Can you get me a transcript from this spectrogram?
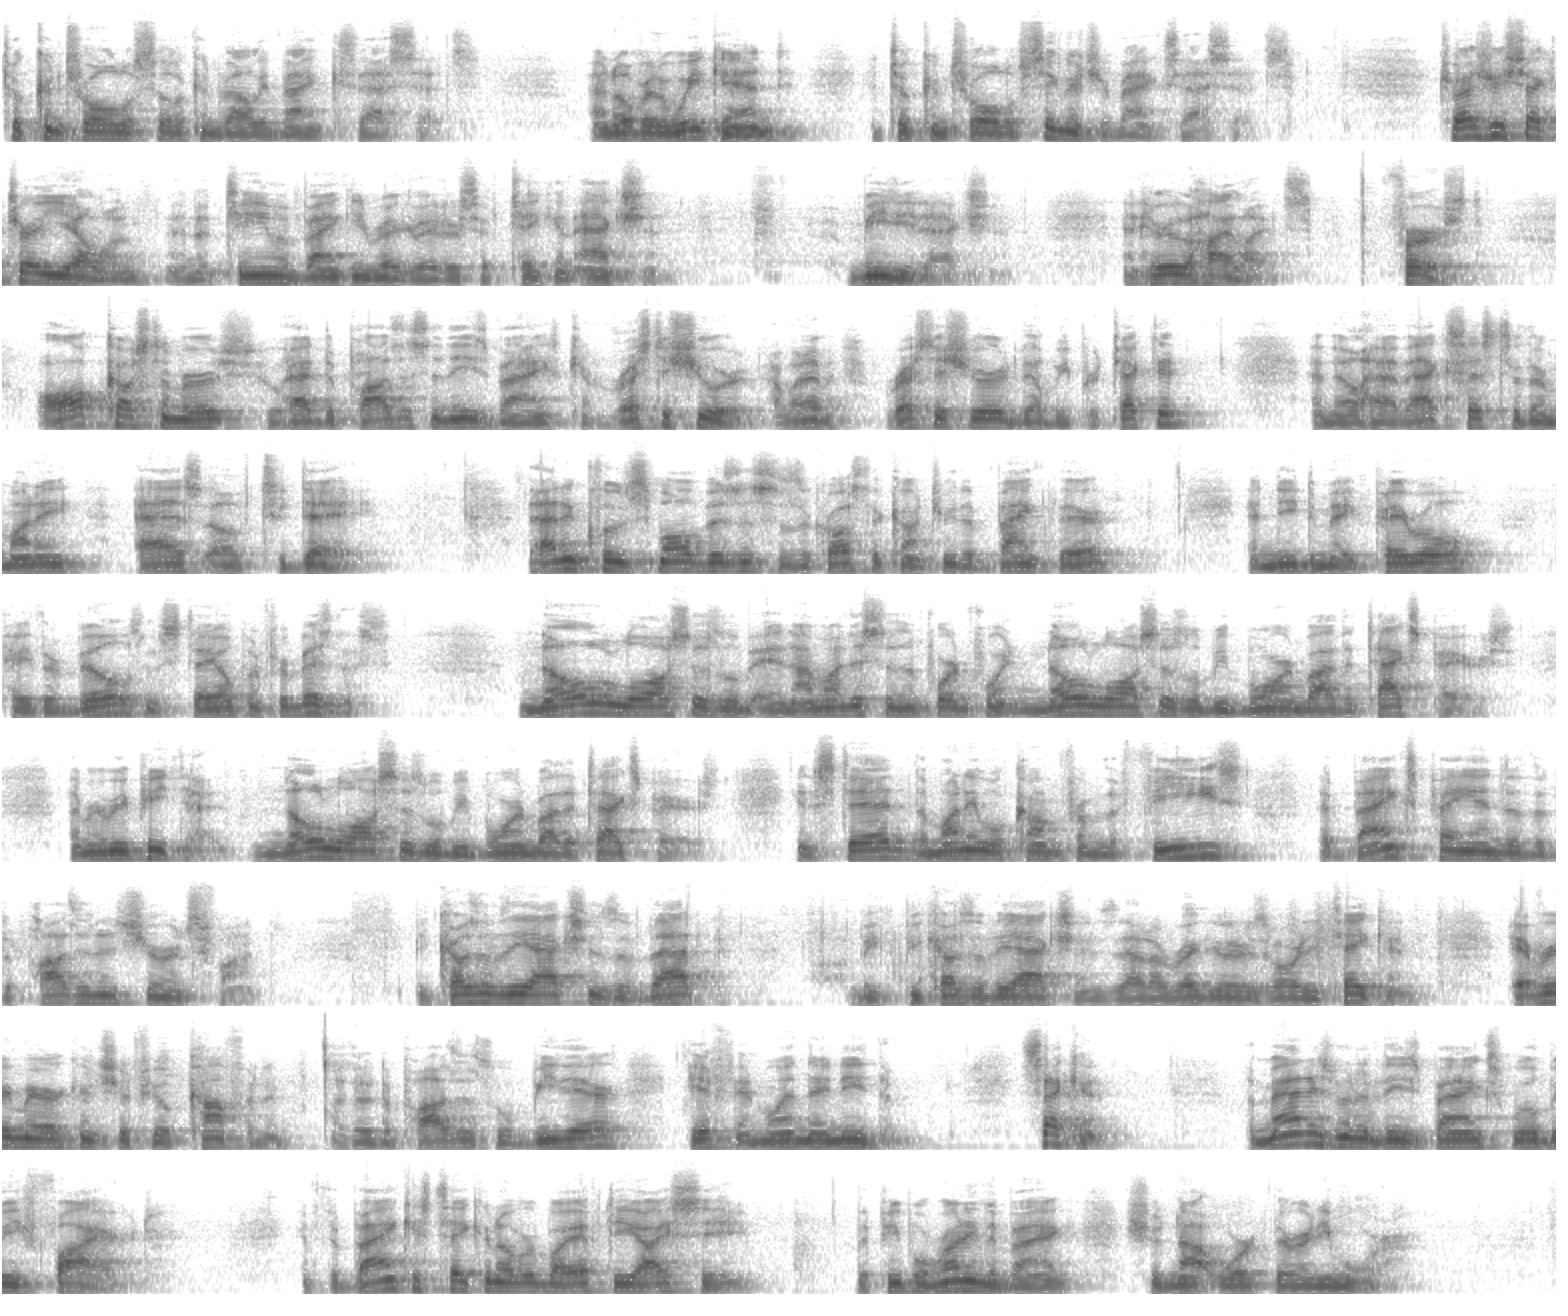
took control of Silicon Valley Bank's assets. And over the weekend, it took control of Signature Bank's assets. Treasury Secretary Yellen and a team of banking regulators have taken action, immediate action. And here are the highlights. First, all customers who had deposits in these banks can rest assured, I want to rest assured they'll be protected and they'll have access to their money as of today. That includes small businesses across the country that bank there and need to make payroll, pay their bills, and stay open for business. No losses will be, and I this is an important point, no losses will be borne by the taxpayers. Let me repeat that. No losses will be borne by the taxpayers. Instead, the money will come from the fees that banks pay into the deposit insurance fund. Because of the actions of that, because of the actions that our regulators have already taken, every American should feel confident that their deposits will be there if and when they need them. Second, the management of these banks will be fired. If the bank is taken over by FDIC, the people running the bank should not work there anymore.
